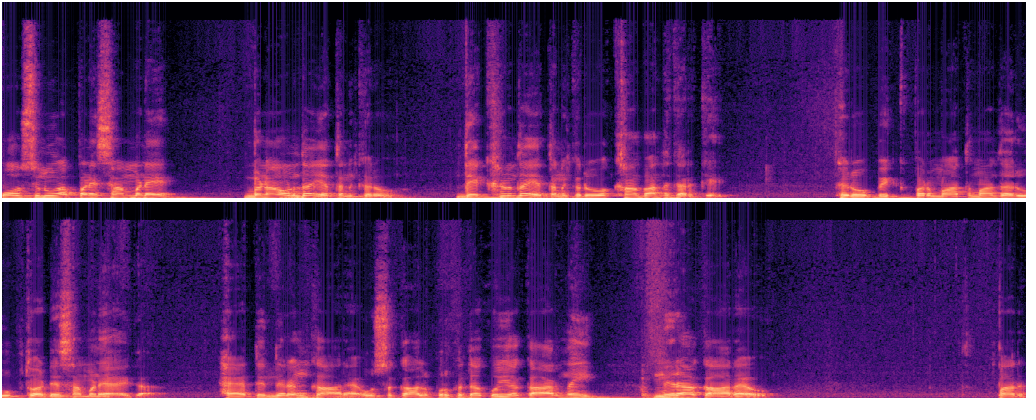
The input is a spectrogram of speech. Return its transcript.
ਉਸ ਨੂੰ ਆਪਣੇ ਸਾਹਮਣੇ ਬਣਾਉਣ ਦਾ ਯਤਨ ਕਰੋ, ਦੇਖਣ ਦਾ ਯਤਨ ਕਰੋ, ਅੱਖਾਂ ਬੰਦ ਕਰਕੇ। ਫਿਰ ਉਹ ਇੱਕ ਪਰਮਾਤਮਾ ਦਾ ਰੂਪ ਤੁਹਾਡੇ ਸਾਹਮਣੇ ਆਏਗਾ। ਹੈ ਤੇ ਨਿਰੰਕਾਰ ਹੈ, ਉਸ ਅਕਾਲ ਪੁਰਖ ਦਾ ਕੋਈ ਆਕਾਰ ਨਹੀਂ, ਨਿਰਾਕਾਰ ਹੈ ਉਹ। ਪਰ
